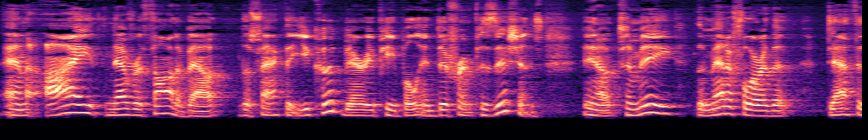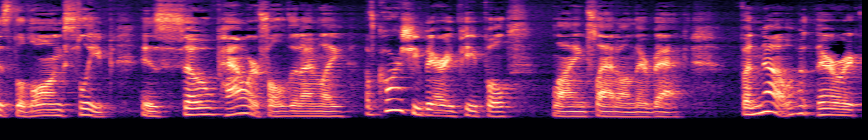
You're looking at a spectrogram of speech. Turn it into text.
And I never thought about the fact that you could bury people in different positions. You know, to me, the metaphor that death is the long sleep is so powerful that I'm like, of course you bury people lying flat on their back. But no, there were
